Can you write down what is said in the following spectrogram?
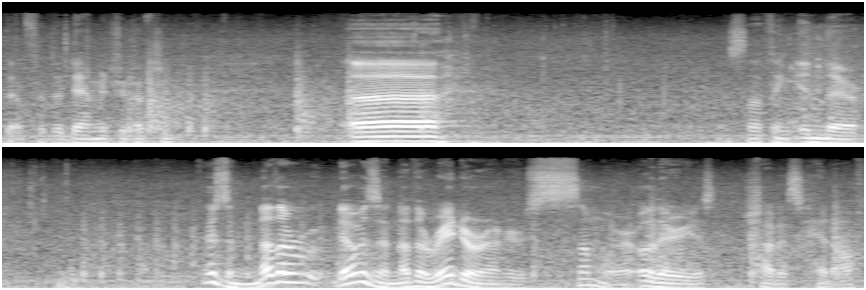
That for the damage reduction. Uh, there's nothing in there. There's another. There was another raider around here somewhere. Oh, there he is. Shot his head off.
